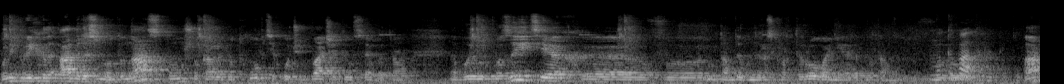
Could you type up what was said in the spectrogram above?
вони приїхали адресно до нас, тому що кажуть, от хлопці хочуть бачити у себе там на бойових позиціях, е, в, ну, там, де вони розквартировані, або там Мотиватори такі. А?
